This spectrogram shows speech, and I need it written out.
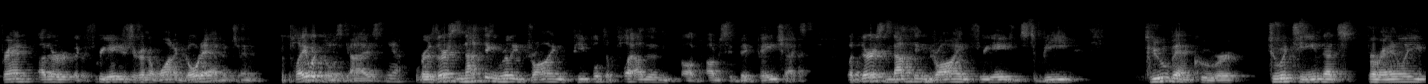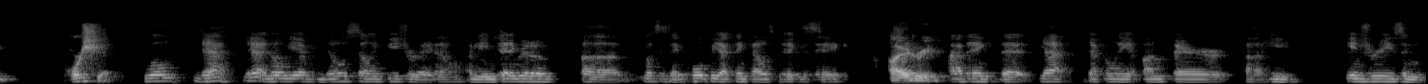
friend, other like free agents are going to want to go to Edmonton to play with those guys. Yeah. Whereas there's nothing really drawing people to play other than obviously big paychecks, but there's nothing drawing free agents to be to Vancouver to a team that's perennially horseshit. Well, yeah, yeah, no, we have no selling feature right now. I mean, getting rid of uh, what's his name, Holtby, I think that was a big mistake. I agree. I think that, yeah, definitely unfair. Uh, he injuries and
